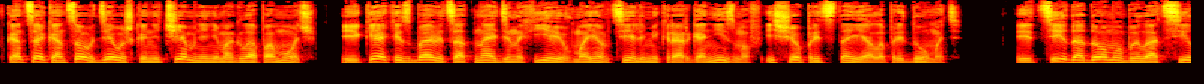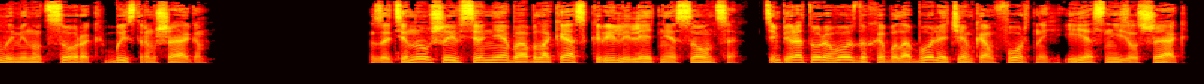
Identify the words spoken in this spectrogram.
В конце концов, девушка ничем мне не могла помочь, и как избавиться от найденных ею в моем теле микроорганизмов, еще предстояло придумать. Идти до дому было от силы минут сорок быстрым шагом. Затянувшие все небо облака скрыли летнее солнце. Температура воздуха была более чем комфортной, и я снизил шаг,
